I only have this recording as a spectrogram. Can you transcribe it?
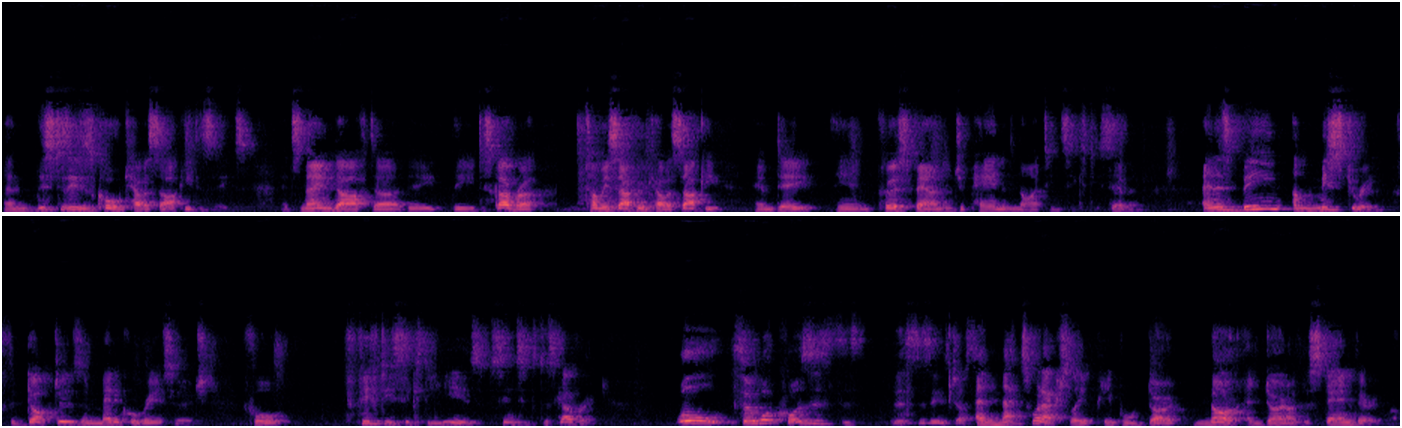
And this disease is called Kawasaki disease. It's named after the, the discoverer Tomisaku Kawasaki, MD, in, first found in Japan in 1967. And it's been a mystery for doctors and medical research for 50, 60 years since its discovery. Well, so what causes this, this disease, Justin? And that's what actually people don't know and don't understand very well.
